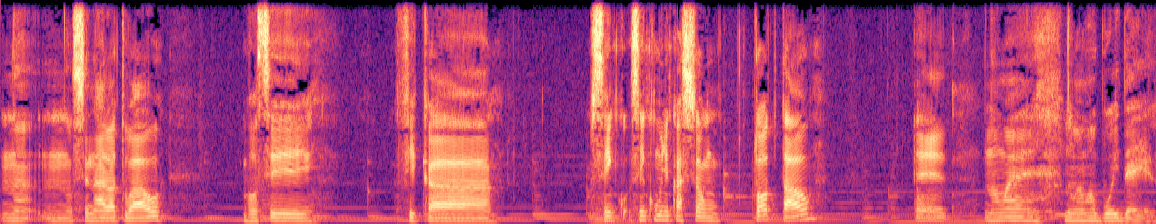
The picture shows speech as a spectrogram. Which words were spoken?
na, no cenário atual, você ficar sem, sem comunicação total é não é, não é uma boa ideia.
